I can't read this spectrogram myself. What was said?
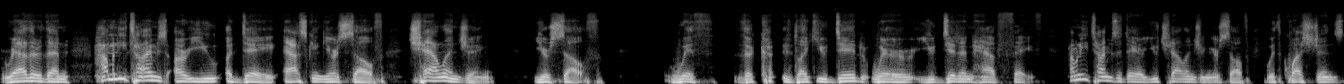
rather than how many times are you a day asking yourself, challenging yourself with the like you did where you didn't have faith. How many times a day are you challenging yourself with questions,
